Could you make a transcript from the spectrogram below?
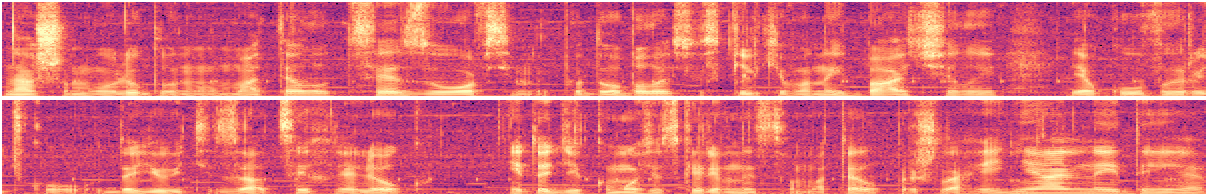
Нашому улюбленому Mattel це зовсім не подобалось, оскільки вони бачили, яку виручку дають за цих ляльок. І тоді комусь із керівництва Mattel прийшла геніальна ідея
